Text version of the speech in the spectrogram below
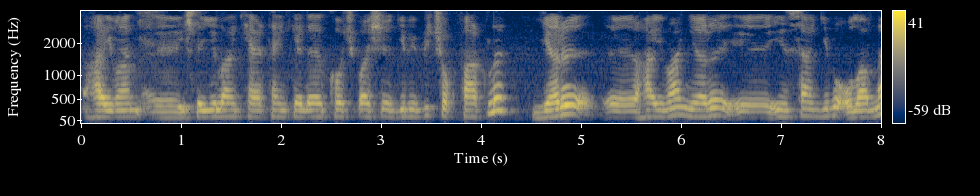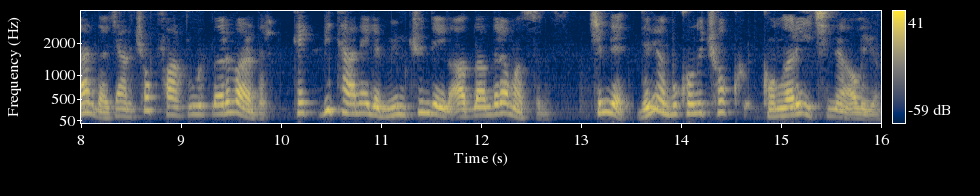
Hayvan, e, işte yılan, kertenkele, koçbaşı gibi birçok farklı yarı e, hayvan, yarı e, insan gibi olanlar da yani çok farklılıkları vardır. Tek bir taneyle mümkün değil adlandıramazsınız. Şimdi dedim ya bu konu çok konuları içine alıyor.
